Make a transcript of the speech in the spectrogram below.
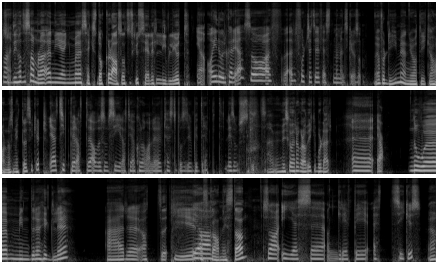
Så de hadde samla en gjeng med sexdokker, da, sånn at det skulle se litt livlig ut. Ja, og i Nord-Korea så er- fortsetter festen med mennesker og sånn. Ja, For de mener jo at de ikke har noe smitte, sikkert. Jeg tipper at alle som sier at de har korona eller tester positivt, blir drept. Liksom skutt. Nei, vi skal være glad vi ikke bor der. Eh, ja. Noe mindre hyggelig er eh, at i Ja. Afghanistan Så IS eh, angrep i et sykehus. Ja.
